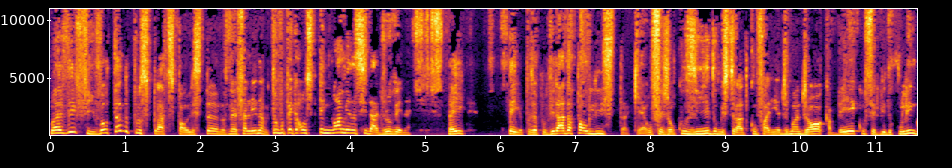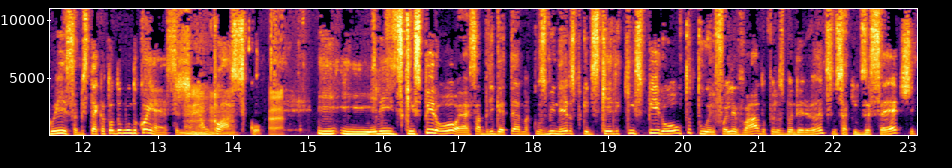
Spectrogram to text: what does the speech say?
Mas enfim, voltando para os pratos paulistanos, né? Falei, não, então vou pegar os que tem nome da cidade, deixa eu ver, né? Daí tem, por exemplo, virada paulista, que é o feijão cozido misturado com farinha de mandioca, bacon servido com linguiça, bisteca todo mundo conhece, né? Sim. É um clássico. É. E, e, ele diz que inspirou essa briga eterna com os mineiros, porque diz que ele que inspirou o tutu. Ele foi levado pelos bandeirantes no século XVII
